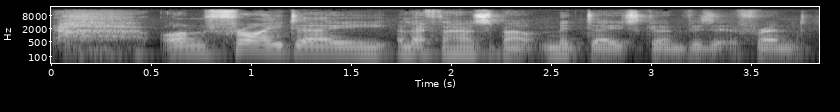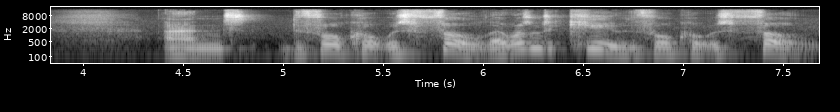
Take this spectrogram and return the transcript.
on Friday, I left the house about midday to go and visit a friend, and the forecourt was full. There wasn't a queue, the forecourt was full.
